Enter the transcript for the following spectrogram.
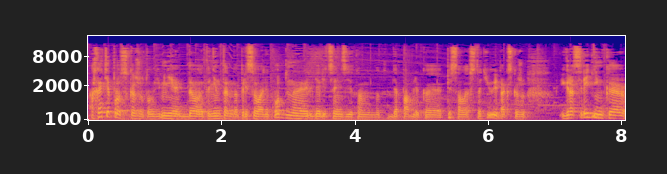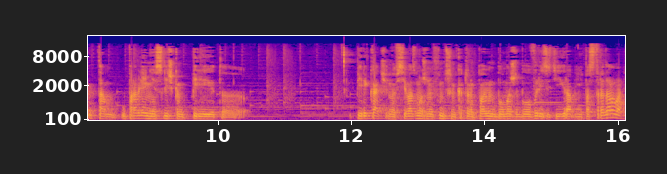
А хотя просто скажу, то мне да, это Nintendo присылали код для, для рецензии, там, для паблика я писал статью, и так скажу, Игра средненькая, там управление слишком пере, это, перекачано всевозможными функциями, которыми половину было, можно было вырезать, и игра бы не пострадала.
